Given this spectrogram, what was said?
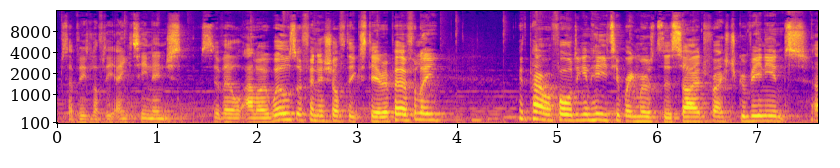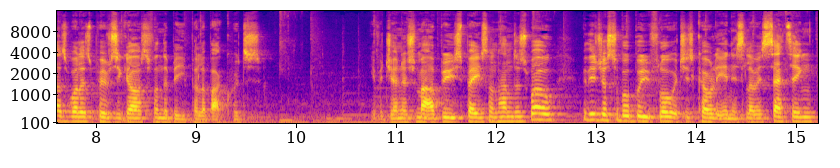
Just have these lovely 18-inch Seville alloy wheels that finish off the exterior perfectly. With power folding and heated wing mirrors to the side for extra convenience, as well as privacy guards from the B-pillar backwards. You have a generous amount of boot space on hand as well, with the adjustable boot floor which is currently in its lowest setting,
